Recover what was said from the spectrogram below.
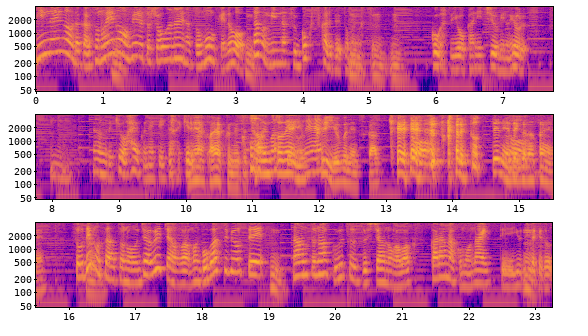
みんな笑顔だからその笑顔を見るとしょうがないなと思うけど、うん。多分みんなすっごく疲れてると思います。うんうん5月8日日曜日の夜。うん、なので今日は早く寝ていただければねと。早く寝てちゃんとねゆっくり湯船使って 疲れ取って寝てくださいね。そう。でもさ、そのじゃあ上ちゃんは、まあ、5月病ってうん。なんとなくうつうつしちゃうのが分からなくもないって言ってたけど、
